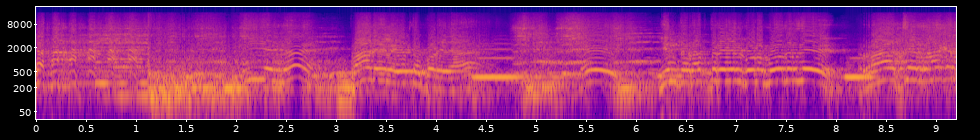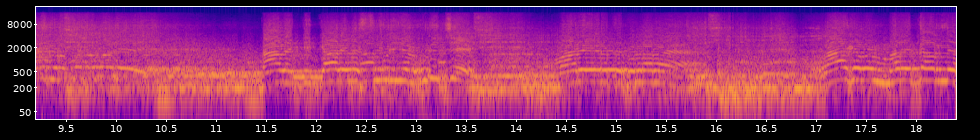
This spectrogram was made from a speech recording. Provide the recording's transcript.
நீ என்ன பாடையில ஏத்த போறியா? இந்த ரத்தனைகள் கூட போகிறது ராஜ ராகத்துக்கு நாளைக்கு காலையில சூரியன் உதிச்சு மறையறதுக்குள்ளார ராகவன் மறைத்தார்னு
